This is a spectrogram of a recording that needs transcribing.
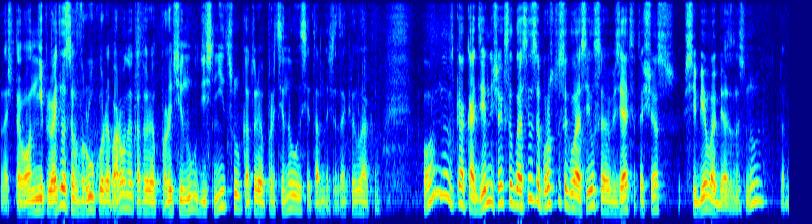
Значит, он не превратился в руку Рабарона, которая протянул десницу, которая протянулась и там, значит, закрыла окно. Он, как отдельный человек, согласился, просто согласился взять это сейчас себе в обязанность. Ну, там,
